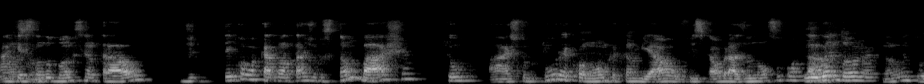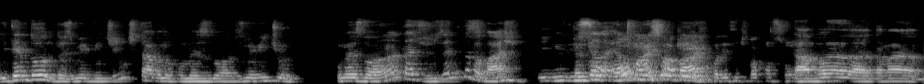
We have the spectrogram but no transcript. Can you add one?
à questão do Banco Central de ter colocado uma taxa de juros tão baixa que a estrutura econômica, cambial, fiscal, Brasil não suportava. Não aguentou, né? Não aguentou. E tentou, em 2020 a gente estava no começo do ano, 2021 começo do ano, a taxa de juros ainda estava baixa. E, e ela, ela mais para baixo poder incentivar o consumo. Tava, tava,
